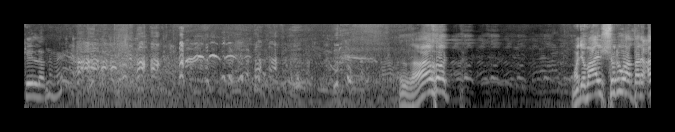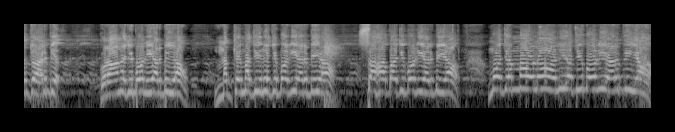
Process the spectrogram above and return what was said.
کیلن میں اللہ مجھے بھائی شروع ہے پر ادھو عربی۔ قرآن جی بولی عربی آؤ مکہ مدینہ جی بولی عربی آؤ صحابہ جی بولی عربی آؤ مجھے مولا علی جی بولی عربی آؤ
